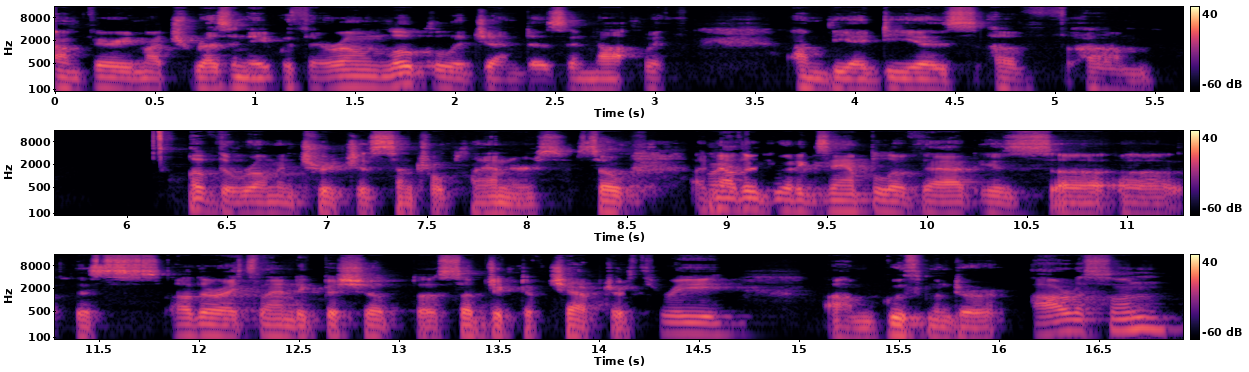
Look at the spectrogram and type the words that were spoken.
um, very much resonate with their own local agendas and not with um, the ideas of um, of the Roman Church's central planners. So another right. good example of that is uh, uh, this other Icelandic bishop, uh, subject of chapter three, um, Guðmundur Arason.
